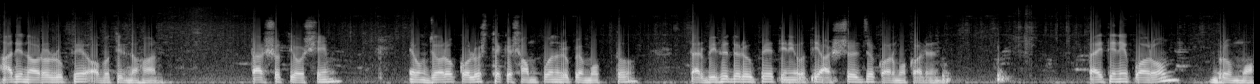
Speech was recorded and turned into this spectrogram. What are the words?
আদি নররূপে অবতীর্ণ হন। তার শক্তি অসীম এবং জড় কলুষ থেকে সম্পূর্ণরূপে মুক্ত। তার বিবিধ রূপে তিনি অতি আশ্চর্য কর্ম করেন। তাই তিনি পরম ব্রহ্ম।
